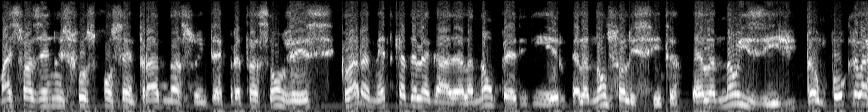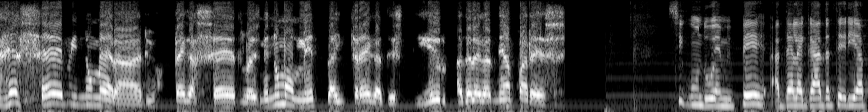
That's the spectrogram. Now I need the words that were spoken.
mas fazendo um esforço concentrado na sua interpretação, vê-se claramente que a delegada ela não pede dinheiro, ela não solicita, ela não exige, tampouco ela recebe numerário, pega cédulas, no momento da entrega desse dinheiro, a delegada nem aparece Segundo o MP, a delegada teria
